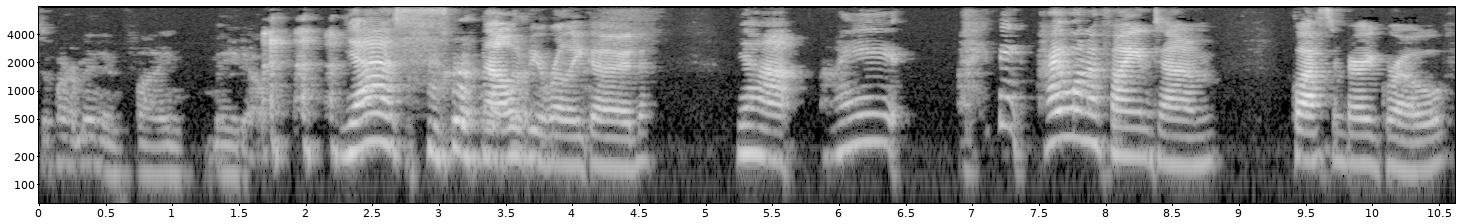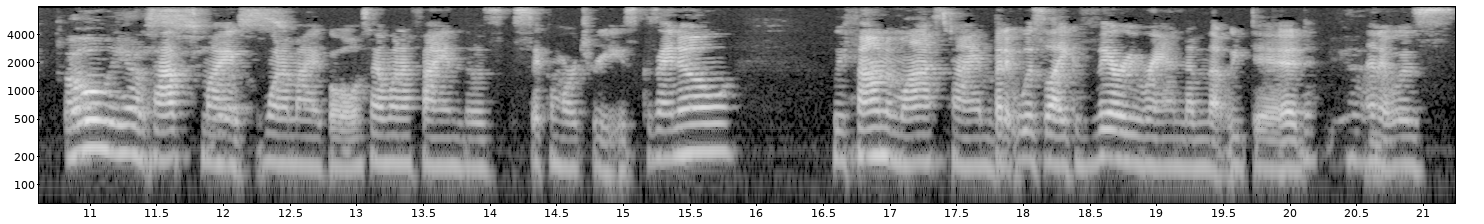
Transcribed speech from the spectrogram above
Department and find Naido. yes. that would be really good. Yeah, I I think I want to find um Glastonbury Grove. Oh yes, That's my yes. one of my goals. I want to find those sycamore trees because I know we found them last time, but it was like very random that we did, Yeah. and it was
